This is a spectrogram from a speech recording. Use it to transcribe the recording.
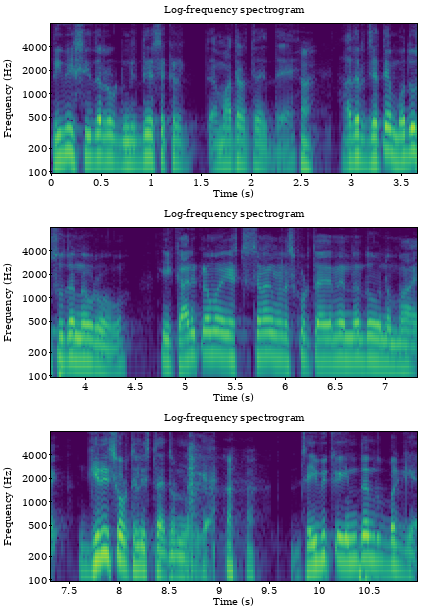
ಪಿ ವಿ ಶ್ರೀಧರ್ ಅವ್ರ ನಿರ್ದೇಶಕರ ಮಾತಾಡ್ತಾ ಇದ್ದೆ. ಅದ್ರ ಜೊತೆ ಮಧುಸೂದನ್ ಅವರು ಈ ಕಾರ್ಯಕ್ರಮ ಎಷ್ಟು ಚೆನ್ನಾಗಿ ನಡೆಸ್ಕೊಡ್ತಾ ಇದ್ದಾರೆ ಅನ್ನೋದು ನಮ್ಮ ಗಿರೀಶ್ ಅವ್ರು ತಿಳಿಸ್ತಾ ಇದ್ರು ನನಗೆ. ಜೈವಿಕ ಇಂಧನದ ಬಗ್ಗೆ.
